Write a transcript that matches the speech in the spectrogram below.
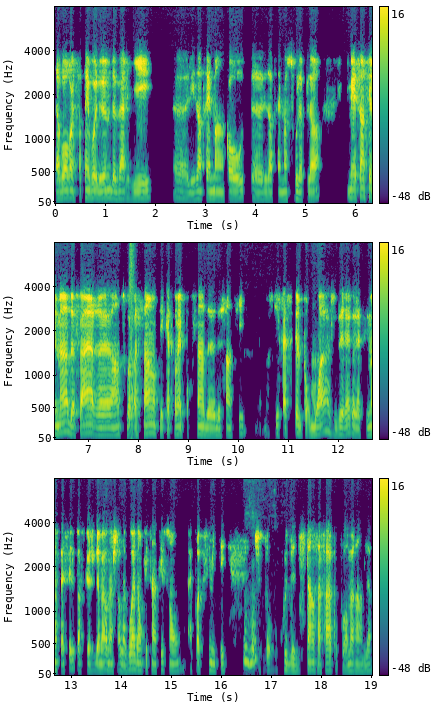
d'avoir un certain volume, de varier euh, les entraînements en côte, les entraînements sur le plat, mais essentiellement de faire entre 60 et 80 de, de sentiers. Ce qui est facile pour moi, je dirais relativement facile parce que je demeure dans Charlevoix, donc les sentiers sont à proximité. Mm-hmm. J'ai pas beaucoup de distance à faire pour pouvoir me rendre là.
